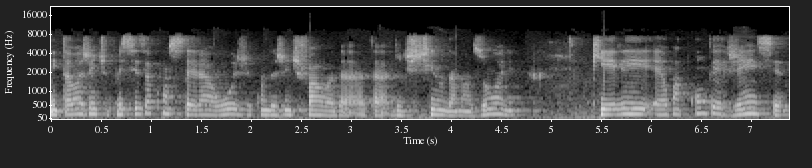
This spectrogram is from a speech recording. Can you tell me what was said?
Então, a gente precisa considerar hoje, quando a gente fala da, da, do destino da Amazônia, que ele é uma convergência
